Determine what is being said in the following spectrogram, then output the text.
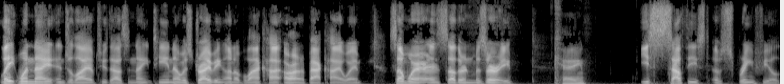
Late one night in July of 2019, I was driving on a black hi- or on a back highway somewhere in southern Missouri, okay. east southeast of Springfield.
